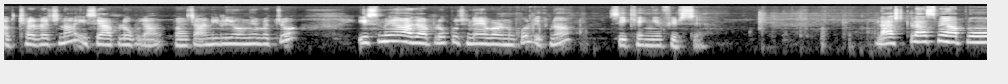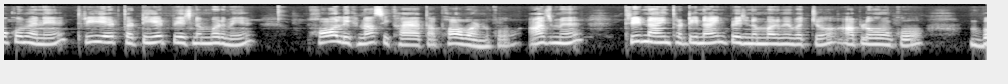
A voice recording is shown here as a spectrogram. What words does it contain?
अक्षर रचना इसे आप लोग पहचान ही लिए होंगे बच्चों। इसमें आज आप लोग कुछ नए वर्ण को लिखना सीखेंगे फिर से। लास्ट क्लास में आप लोगों को मैंने three eight thirty eight page number में फ लिखना सिखाया था फ वर्ण को। आज मैं three nine thirty nine page number में बच्चों आप लोगों को ब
